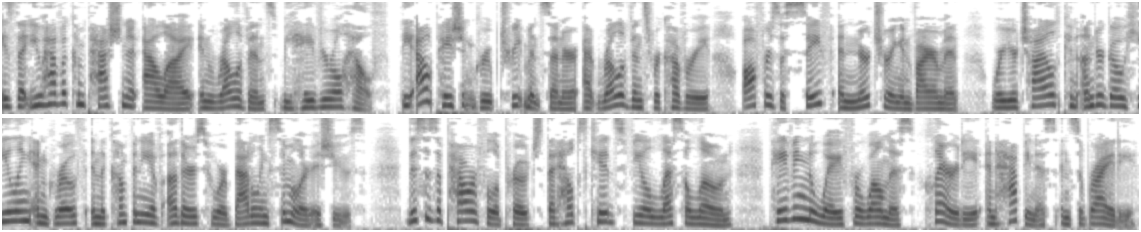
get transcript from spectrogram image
is that you have a compassionate ally in Relevance Behavioral Health. The outpatient group treatment center at Relevance Recovery offers a safe and nurturing environment where your child can undergo healing and growth in the company of others who are battling similar issues. This is a powerful approach that helps kids feel less alone, paving the way for wellness, clarity, and happiness in sobriety.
